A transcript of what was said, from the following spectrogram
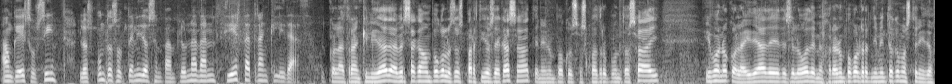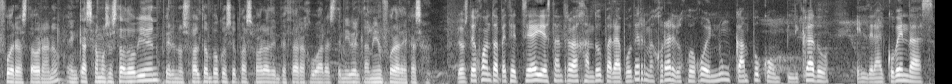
Aunque eso sí, los puntos obtenidos en Pamplona dan cierta tranquilidad. Con la tranquilidad de haber sacado un poco los dos partidos de casa, tener un poco esos cuatro puntos ahí y bueno, con la idea de, desde luego, de mejorar un poco el rendimiento que hemos tenido fuera hasta ahora, ¿no? En casa hemos estado bien, pero nos falta un poco ese paso ahora de empezar a jugar a este nivel también fuera de casa. Los de Juan Tapecechea ya están trabajando para poder mejorar el juego en un campo complicado, el del Alcobendas.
